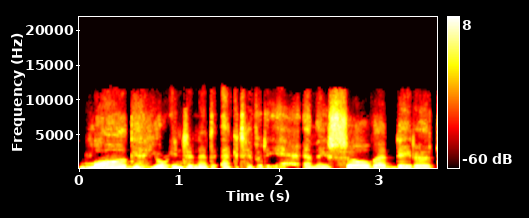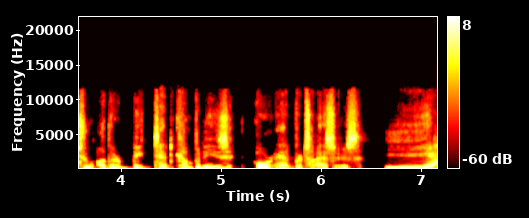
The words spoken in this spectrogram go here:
Log your internet activity, and they sell that data to other big tech companies or advertisers. Yeah.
